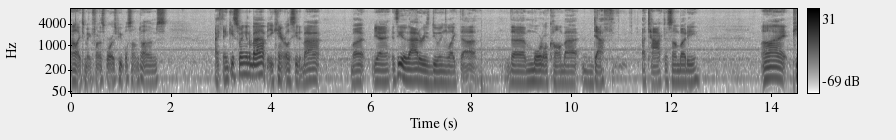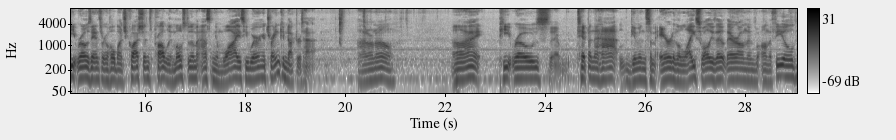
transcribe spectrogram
I like to make fun of sports people sometimes. I think he's swinging a bat, but you can't really see the bat. But yeah, it's either that or he's doing like the the Mortal Kombat death attack to somebody. Alright, Pete Rose answering a whole bunch of questions, probably most of them asking him why is he wearing a train conductor's hat? I don't know. Alright, Pete Rose uh, tipping the hat, giving some air to the lice while he's out there on the on the field,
